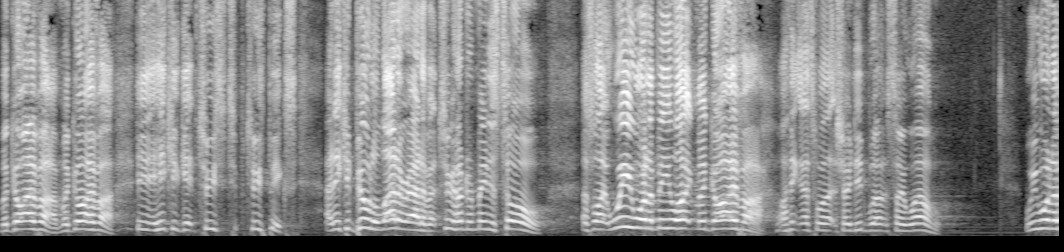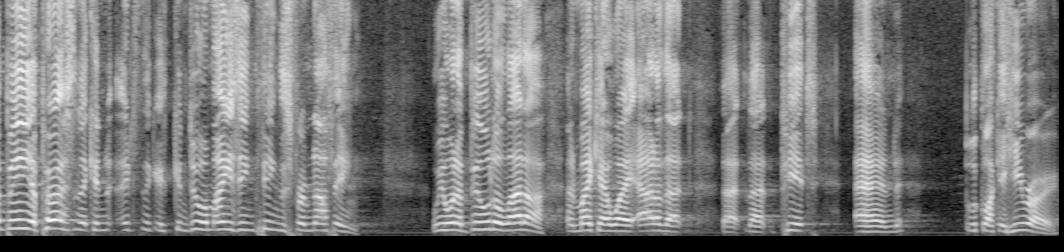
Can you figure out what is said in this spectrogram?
MacGyver, MacGyver. He, he could get tooth, toothpicks and he could build a ladder out of it, 200 meters tall. It's like, we want to be like MacGyver. I think that's why that show did work so well. We want to be a person that can, can do amazing things from nothing. We want to build a ladder and make our way out of that that, that pit and look like a hero.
